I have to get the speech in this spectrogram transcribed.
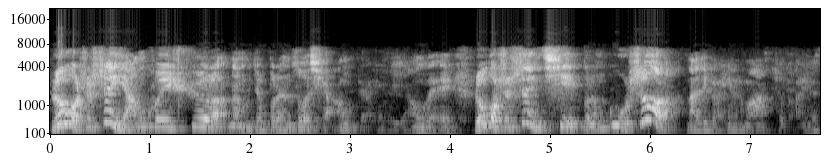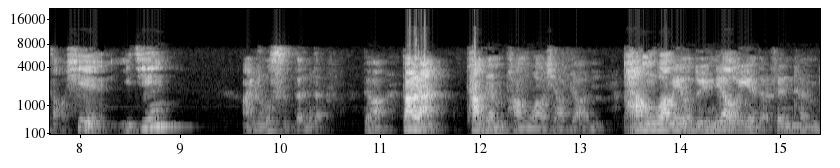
如果是肾阳亏虚了，那么就不能做强，表现为阳痿。如果是肾气不能固摄了，那就表现什么？就表现早泄、遗精啊，如此等等，对吧？当然，它跟膀胱小表里。膀胱又对尿液的生成、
